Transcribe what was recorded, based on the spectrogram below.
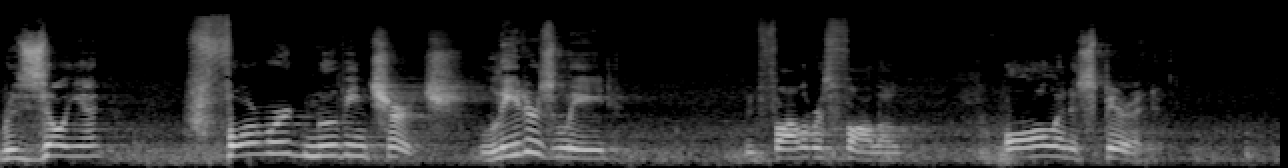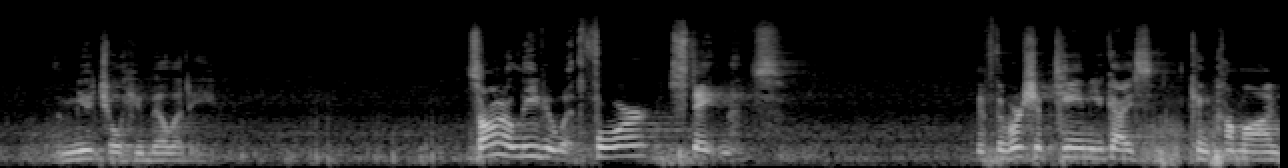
resilient, forward moving church, leaders lead and followers follow, all in a spirit of mutual humility. So I want to leave you with four statements. If the worship team, you guys can come on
